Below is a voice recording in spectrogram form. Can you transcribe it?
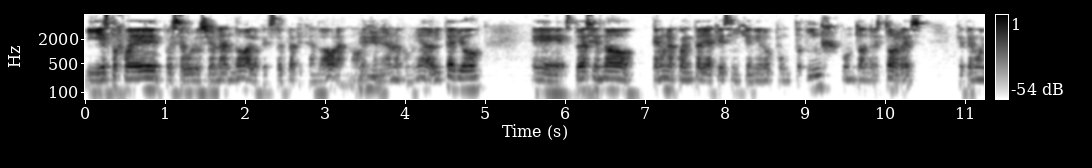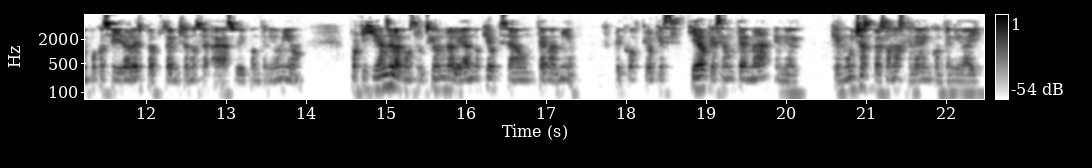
y esto fue pues evolucionando a lo que te estoy platicando ahora, ¿no? De uh -huh. generar una comunidad. Ahorita yo eh, estoy haciendo, tengo una cuenta ya que es ingeniero.ing.andres Torres, que tengo muy pocos seguidores, pero estoy empezando a subir contenido mío, porque Gigantes de la Construcción en realidad no quiero que sea un tema mío. ¿Me explico? Quiero que, quiero que sea un tema en el que muchas personas generen contenido ahí.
